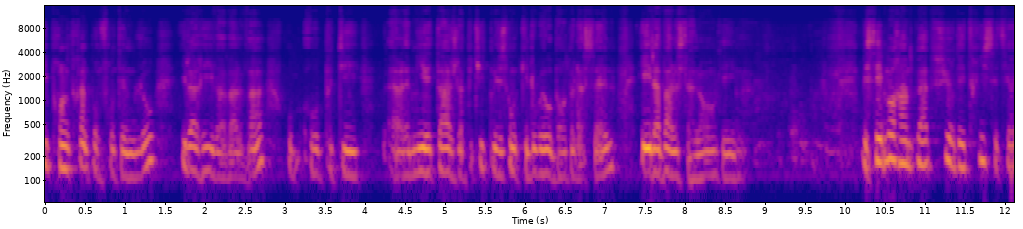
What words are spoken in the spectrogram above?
Il prend le train pour Fontainebleau. Il arrive à Valvin, au, petit, à la mi-étage de la petite maison qu'il louait au bord de la Seine, et il avale sa langue il. Mais c'est mort un peu absurde et triste, etc.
